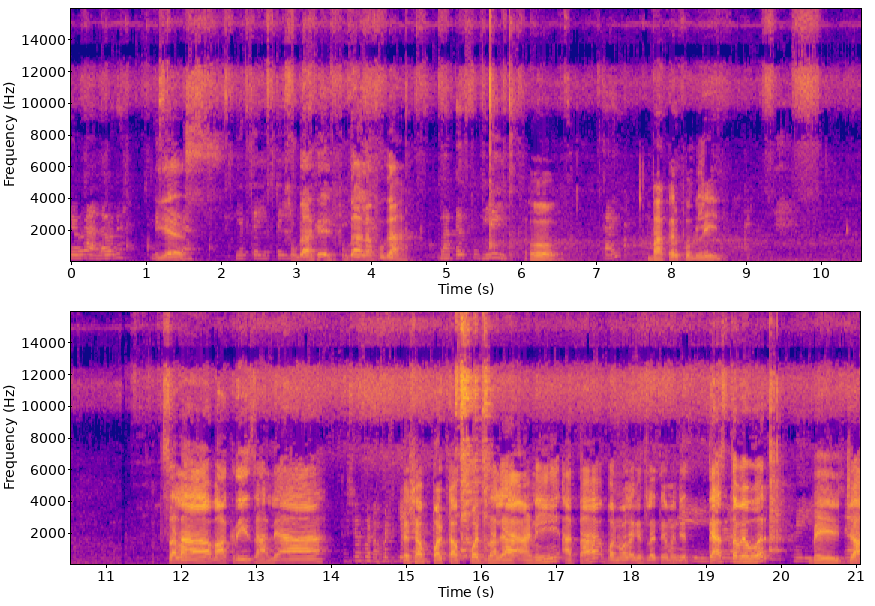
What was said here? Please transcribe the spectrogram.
हे बघा आला बघा दिसतंय येस फुगा घे फुगा आला फुगा भाकर फुगली हो काय भाकर फुगली चला भाकरी झाल्या. कशा पटापट झाल्या आणि आता बनवायला घेतलं ते म्हणजे त्याच तव्यावर भेजा.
